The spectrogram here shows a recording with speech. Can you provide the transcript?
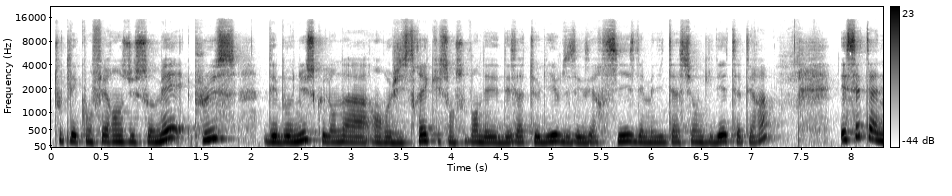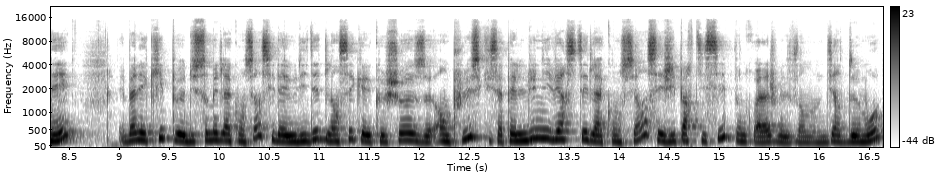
toutes les conférences du sommet, plus des bonus que l'on a enregistrés, qui sont souvent des, ateliers ou des exercices, des méditations guidées, etc. Et cette année, eh ben, l'équipe du Sommet de la Conscience, il a eu l'idée de lancer quelque chose en plus qui s'appelle l'Université de la Conscience et j'y participe. Donc voilà, je vais vous en dire deux mots.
